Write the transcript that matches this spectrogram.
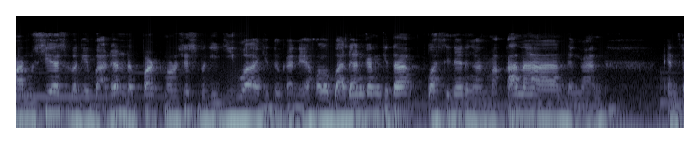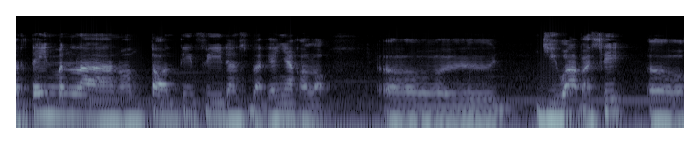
manusia sebagai badan, ada part manusia sebagai jiwa gitu kan ya. Kalau badan kan kita puasinnya dengan makanan, dengan entertainment lah, nonton TV dan sebagainya. Kalau eh, jiwa pasti eh,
